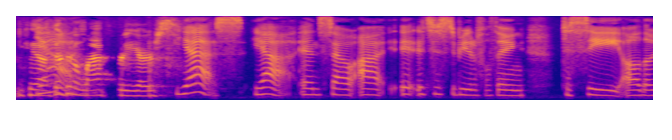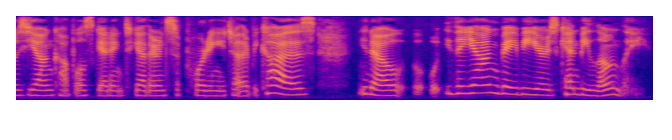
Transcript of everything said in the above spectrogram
yeah, yeah. they're going to last for years. Yes, yeah, and so uh, it, it's just a beautiful thing to see all those young couples getting together and supporting each other because you know the young baby years can be lonely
